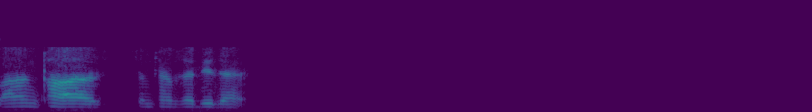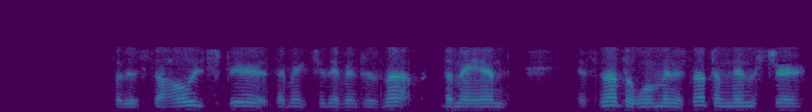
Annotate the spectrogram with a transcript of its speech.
long pause, sometimes I do that. But it's the Holy Spirit that makes the difference. It's not the man, it's not the woman, it's not the minister.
